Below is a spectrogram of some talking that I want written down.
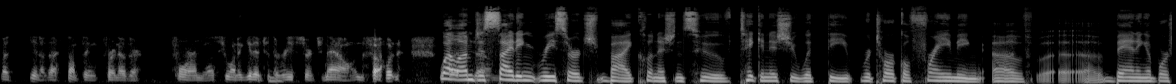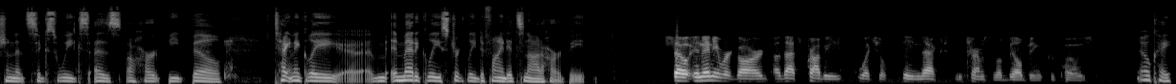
But you know, that's something for another forum, unless you want to get into the research now on the phone. Well, but, I'm just um, citing research by clinicians who've taken issue with the rhetorical framing of uh, banning abortion at six weeks as a heartbeat bill technically, uh, medically strictly defined, it's not a heartbeat. So, in any regard, uh, that's probably what you'll see next in terms of a bill being proposed. Okay.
